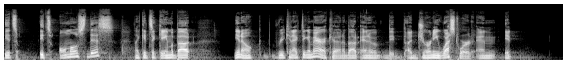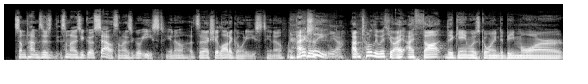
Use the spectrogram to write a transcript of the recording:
it's it's almost this like it's a game about you know reconnecting America and about and a, a journey westward and it sometimes there's sometimes you go south sometimes you go east you know it's actually a lot of going east you know like I actually, Yeah. I'm totally with you. I, I thought the game was going to be more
